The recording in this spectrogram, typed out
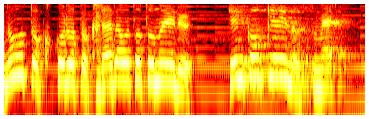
脳と心と体を整える健康経営のすすめ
